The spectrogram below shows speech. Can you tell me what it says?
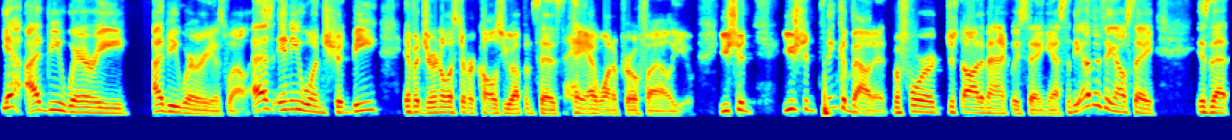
yeah, I'd be wary. I'd be wary as well, as anyone should be. If a journalist ever calls you up and says, "Hey, I want to profile you," you should you should think about it before just automatically saying yes. And the other thing I'll say is that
